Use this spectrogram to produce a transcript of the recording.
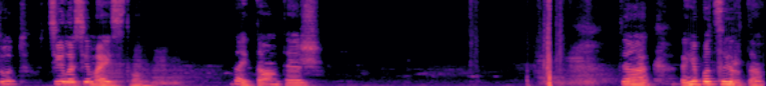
Тут ціле сімейство. Да й там теж. Так, гіпоцирта.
